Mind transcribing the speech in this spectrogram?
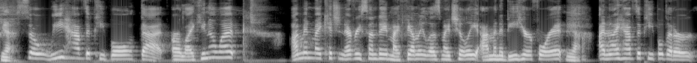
yes. So we have the people that are like, you know what? I'm in my kitchen every Sunday. My family loves my chili. I'm going to be here for it. Yeah. And I have the people that are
